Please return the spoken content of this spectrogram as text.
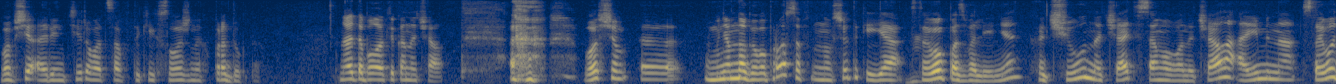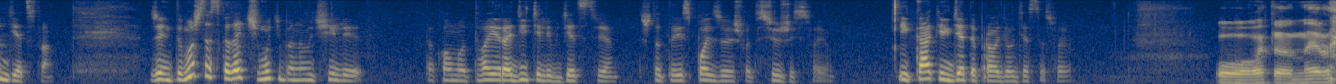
вообще ориентироваться в таких сложных продуктах. Но это было только начало. В общем, э, у меня много вопросов, но все-таки я, с твоего позволения, хочу начать с самого начала, а именно с твоего детства. Жень, ты можешь рассказать, чему тебя научили такому твои родители в детстве, что ты используешь вот всю жизнь свою? И как и где ты проводил детство свое? О, это, наверное,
